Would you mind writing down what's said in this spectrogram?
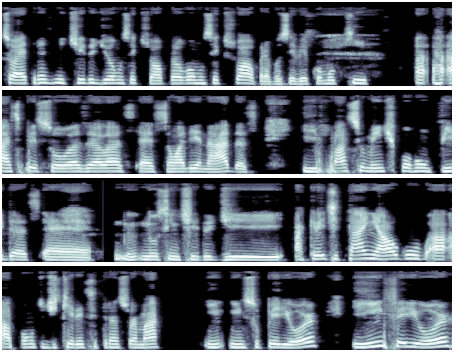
só é transmitido de homossexual para homossexual, para você ver como que as pessoas elas é, são alienadas e facilmente corrompidas é, no, no, sentido de acreditar em algo a, a ponto de querer se transformar em, em superior e inferior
